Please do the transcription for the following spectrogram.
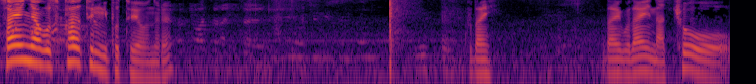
사인 야구 스카우팅 리포트예요 오늘은 구다이 구다이 구다이 나초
